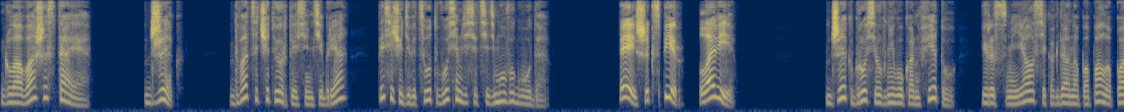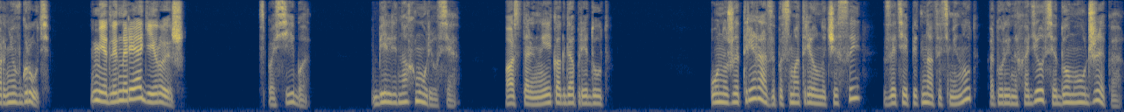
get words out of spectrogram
Глава 6. Джек. 24 сентября 1987 года. «Эй, Шекспир, лови!» Джек бросил в него конфету и рассмеялся, когда она попала парню в грудь. «Медленно реагируешь». «Спасибо». Билли нахмурился. «А остальные когда придут?» Он уже три раза посмотрел на часы за те 15 минут, которые находился дома у Джека.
